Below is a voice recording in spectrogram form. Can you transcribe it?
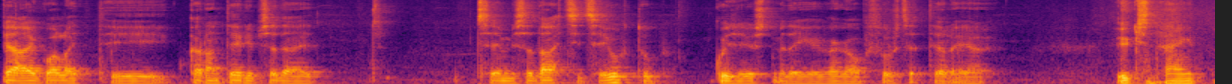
peaaegu alati garanteerib seda, et see, mis sa tahtsid, see juhtub kui see just midagi väga absurdset ei ole ja üks tähend-,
